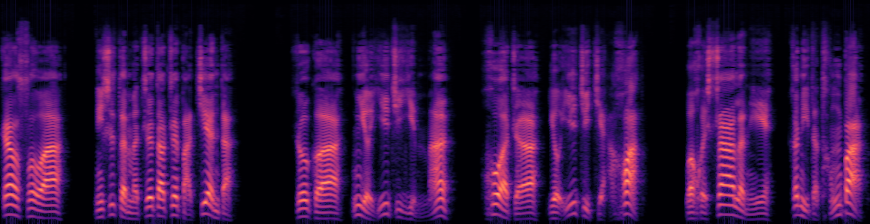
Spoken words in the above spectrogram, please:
告诉我，你是怎么知道这把剑的？如果你有一句隐瞒，或者有一句假话，我会杀了你和你的同伴。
